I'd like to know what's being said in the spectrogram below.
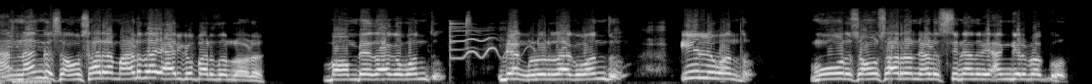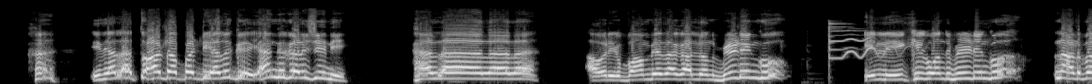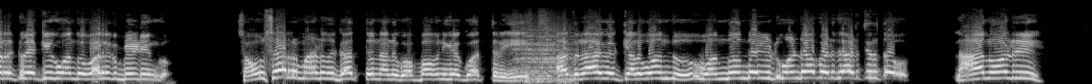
ನನ್ನಂಗ ಸಂಸಾರ ಮಾಡುದ ಯಾರಿಗೂ ಬರದಿಲ್ಲ ನೋಡು. ಬಾಂಬೆದಾಗ ಒಂದು, ಬೆಂಗಳೂರದಾಗ ಒಂದು, ಇಲ್ಲಿ ಒಂದು. ಮೂರು ಸಂಸಾರ ನಡೆಸ್ತೀನಿ ಅಂದ್ರೆ ಹಂಗಿರ್ಬೇಕು? ಇದೆಲ್ಲ ತೋಟ ಪಟ್ಟಿ ಅದಕ್ಕೆ ಹೆಂಗ ಕಳಿಸೀನಿ? ಅಲ್ಲ ಅಲ್ಲ ಅಲ್ಲ. ಅವ್ರಿಗೆ ಬಾಂಬೆದಾಗ ಅಲ್ಲಿ ಒಂದು ಬಿಲ್ಡಿಂಗು ಇಲ್ಲಿ ಇಕ್ಕಿಗೆ ಒಂದು ಬಿಲ್ಡಿಂಗು ನಡ್ಬರ್ಕ್ಲೆಕ್ಕಿಗೆ ಒಂದು ವರ್ಗ ಬಿಲ್ಡಿಂಗು ಸಂಸಾರ ಮಾಡಿದ ಗತ್ತು ನನಗೊಬ್ಬವನಿಗೆ ಗೊತ್ತ್ರಿ. ಅದ್ರಾಗ ಕೆಲವೊಂದು ಒಂದೊಂದೇ ಇಟ್ಕೊಂಡ ಬಡಿದಾಡ್ತಿರ್ತಾವ. ನಾ ನೋಡ್ರಿ,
